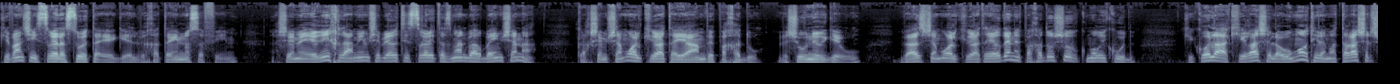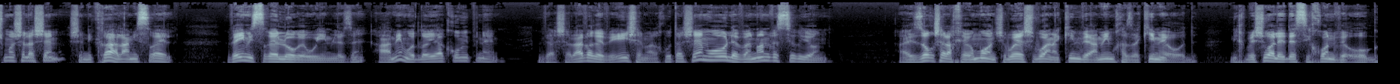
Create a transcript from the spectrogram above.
כיוון שישראל עשו את העגל וחטאים נוספים, השם האריך לעמים שבארץ ישראל את הזמן ב-40 שנה, כך שהם שמעו על קריאת הים ופחדו, ושוב נרגעו, ואז שמעו על קריאת הירדן ופחדו שוב, כמו ריקוד. כי כל העקירה של האומות היא למטרה של שמו של השם, שנקרא על עם ישראל. ואם ישראל לא ראויים לזה, העמים עוד לא יעקרו מפניהם. והשלב הרביעי של מלכות השם הוא לבנון וסריון. האזור של החרמון שבו ישבו ענקים ועמים חזקים מאוד, נכבשו על ידי סיחון ואוג,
